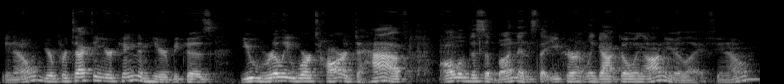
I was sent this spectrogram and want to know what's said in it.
You know, you're protecting your kingdom here because you really worked hard to have all of this abundance that you currently got going on in your life, you know?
